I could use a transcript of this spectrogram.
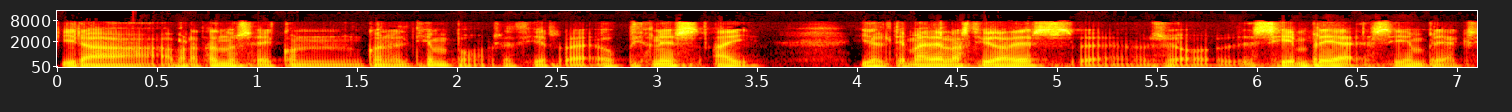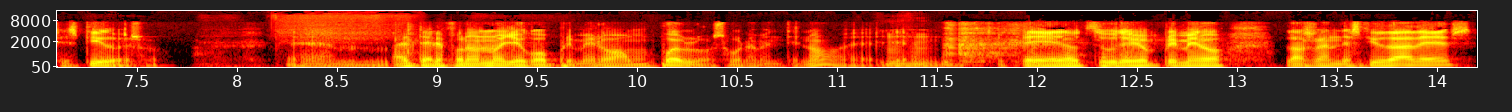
irá abratándose con, el tiempo. Es decir, eh, opciones hay. Y el tema de las ciudades eh, siempre, siempre ha existido eso. Em, el teléfono no llegó primero a un pueblo, seguramente, ¿no? Eh, tuvieron primero las grandes ciudades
